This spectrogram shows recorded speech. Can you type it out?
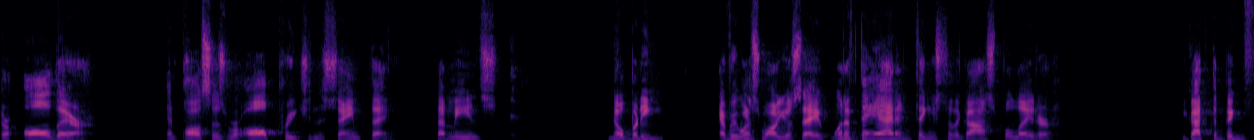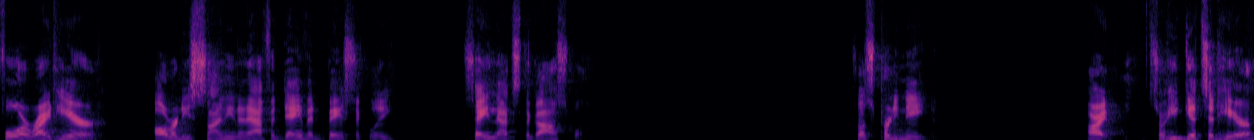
They're all there. And Paul says we're all preaching the same thing. That means nobody, every once in a while you'll say, what if they added things to the gospel later? You got the big four right here, already signing an affidavit, basically, saying that's the gospel. So it's pretty neat. All right, so he gets it here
